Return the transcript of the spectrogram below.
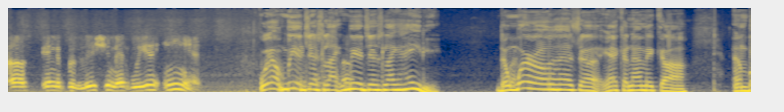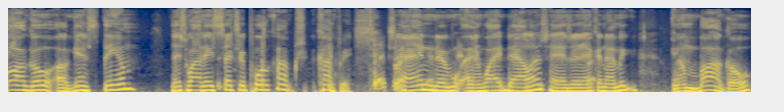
us in the position that we're in. Well, we're just like we're just like Haiti. The world has an economic uh, embargo against them. That's why they're such a poor com- country. That's right. And uh, and White Dallas has an economic embargo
